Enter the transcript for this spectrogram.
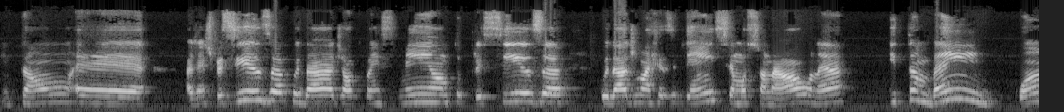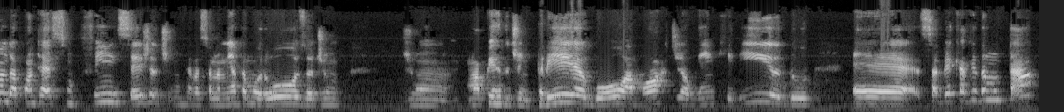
Então, é, a gente precisa cuidar de autoconhecimento, precisa cuidar de uma resiliência emocional, né? E também, quando acontece um fim, seja de um relacionamento amoroso, de, um, de um, uma perda de emprego, ou a morte de alguém querido, é, saber que a vida não está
